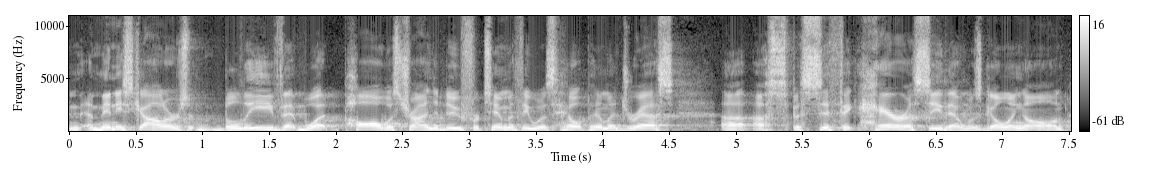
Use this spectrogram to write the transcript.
many scholars believe that what Paul was trying to do for Timothy was help him address a specific heresy that was going on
